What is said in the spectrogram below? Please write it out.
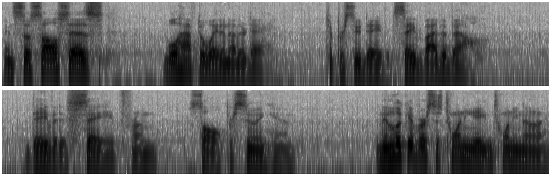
And so Saul says, We'll have to wait another day to pursue David, saved by the bell. David is saved from Saul pursuing him. And then look at verses 28 and 29,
